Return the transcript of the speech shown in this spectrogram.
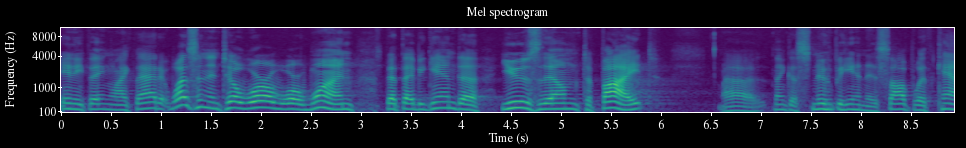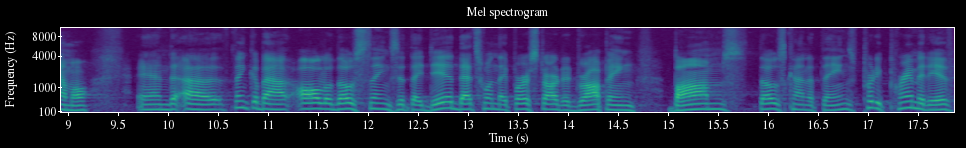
anything like that. It wasn't until World War I that they began to use them to fight. Uh, think of Snoopy and his Sopwith camel. And uh, think about all of those things that they did. That's when they first started dropping bombs, those kind of things. Pretty primitive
